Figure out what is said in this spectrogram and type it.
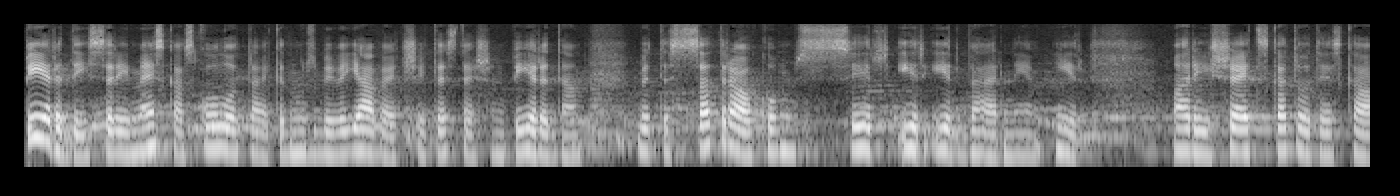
pieradīs arī mēs, kā skolotāji, kad mums bija jāveic šī testēšana, pieradām. Bet tas satraukums ir, ir, ir bērniem. Ir. Arī šeit skatoties, kā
